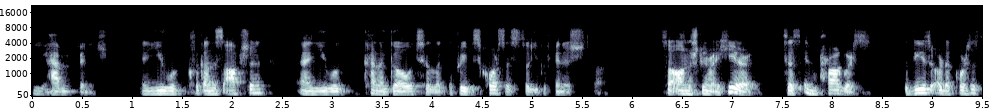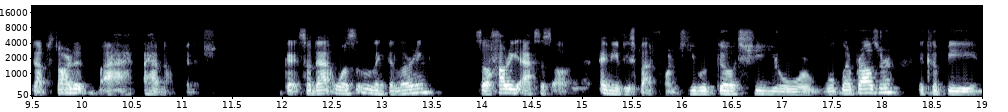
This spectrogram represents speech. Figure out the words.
you haven't finished. And you will click on this option and you will kind of go to like the previous courses so you can finish them. So on the screen right here, it says in progress. So these are the courses that I've started, but I, I have not finished. Okay, so that was LinkedIn Learning. So how do you access any of these platforms? You would go to your web browser. It could be,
